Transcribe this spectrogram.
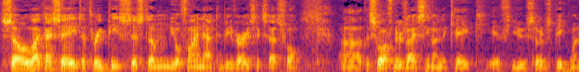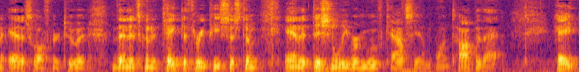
So, like I say, it's a three piece system. You'll find that to be very successful. Uh, the softener's icing on the cake. If you, so to speak, want to add a softener to it, then it's going to take the three piece system and additionally remove calcium on top of that. Hey,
